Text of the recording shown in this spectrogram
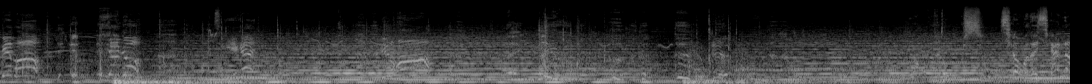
别跑！站住！起开！欠我的钱呢！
